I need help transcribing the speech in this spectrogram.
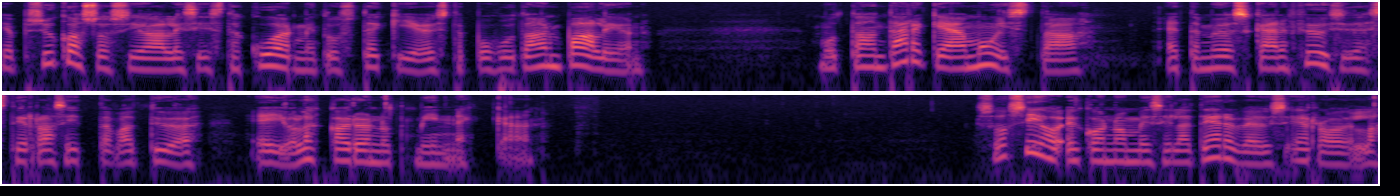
ja psykososiaalisista kuormitustekijöistä puhutaan paljon, mutta on tärkeää muistaa, että myöskään fyysisesti rasittava työ ei ole kadonnut minnekään. Sosioekonomisilla terveyseroilla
